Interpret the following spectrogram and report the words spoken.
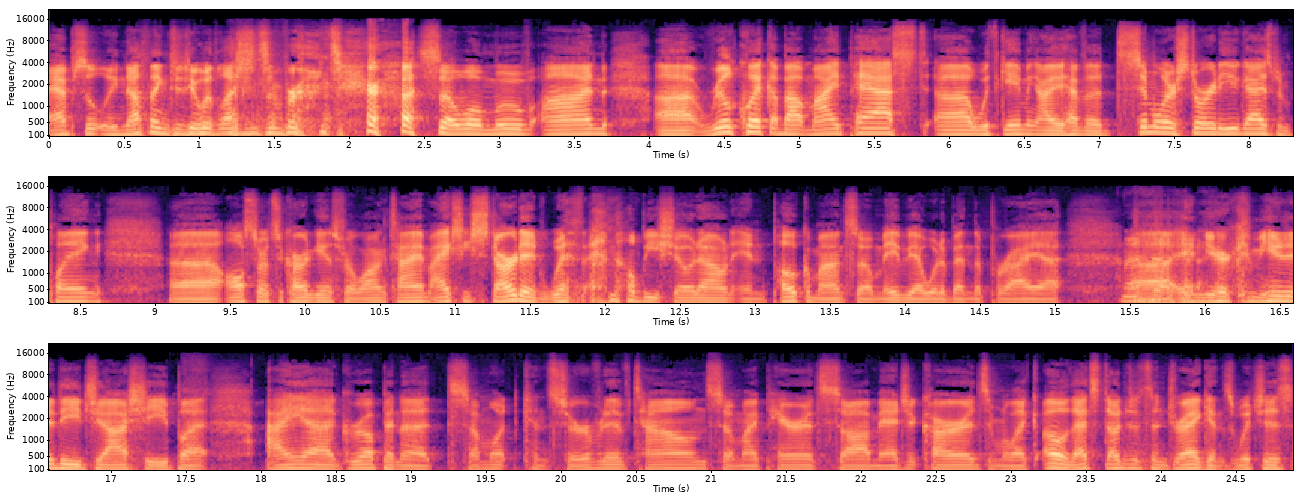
absolutely nothing to do with Legends of Runeterra. so we'll move on. Uh, real quick about my past uh, with gaming, I have a similar story to you guys. Been playing uh, all sorts of card games for a long time. I actually started with MLB Showdown and Pokemon, so maybe I would have been the pariah uh, in your community, Joshy. But I uh, grew up in a somewhat conservative town, so my parents saw Magic cards and were like, "Oh, that's Dungeons and Dragons, which is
